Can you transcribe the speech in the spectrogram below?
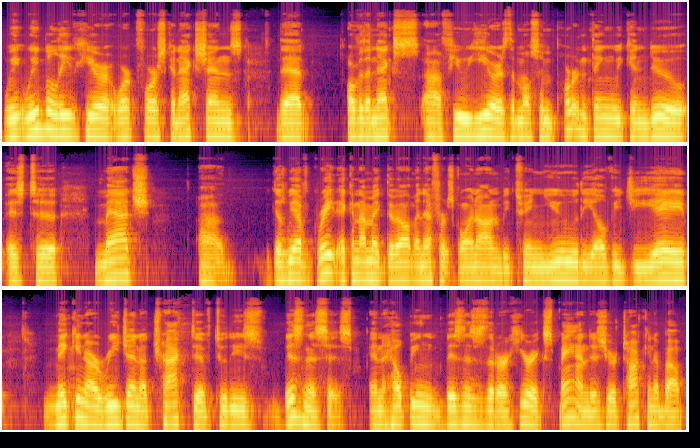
We we believe here at Workforce Connections that over the next uh, few years, the most important thing we can do is to match uh, because we have great economic development efforts going on between you, the LVGA, making our region attractive to these businesses and helping businesses that are here expand, as you're talking about.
